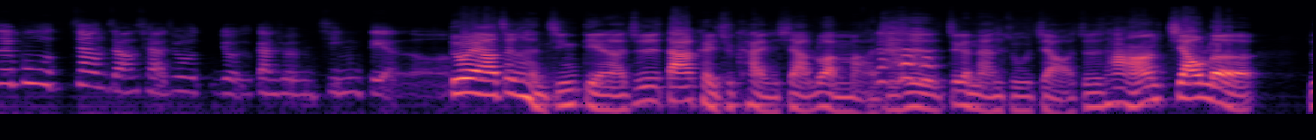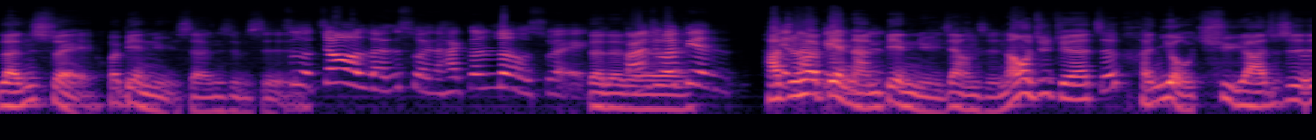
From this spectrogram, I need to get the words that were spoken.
这部这样讲起来就有感觉很经典了。对啊，这个很经典啊，就是大家可以去看一下乱马，就是这个男主角，就是他好像浇了冷水会变女生，是不是？这个浇了冷水呢，还跟热水，对对对，反正就会变。他就会变男变女这样子，然后我就觉得这很有趣啊，就是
